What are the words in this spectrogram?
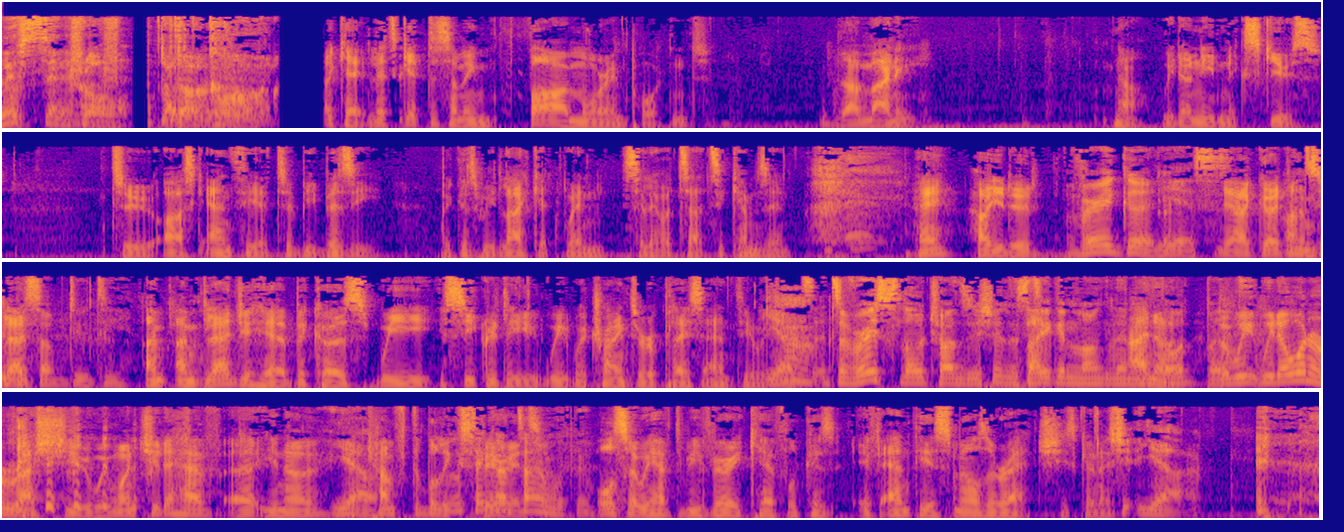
CliffCentral.com. Okay, let's get to something far more important the money. Now, we don't need an excuse to ask Anthea to be busy because we like it when Seleho Tsatsi comes in. Hey, how you, dude? Very good, yes. Yeah, good. On I'm super glad- sub duty. I'm, I'm glad you're here because we secretly we, we're trying to replace Anthea with Yeah, it's, it's a very slow transition. It's But- taken longer than I, know, thought, but, we, we don't want to rush you. We want you to have, uh, you know, Yeah. a comfortable We'll take our experience. time with it. Also, we have to be very careful because if Anthea smells a rat, she's gonna she- yeah,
